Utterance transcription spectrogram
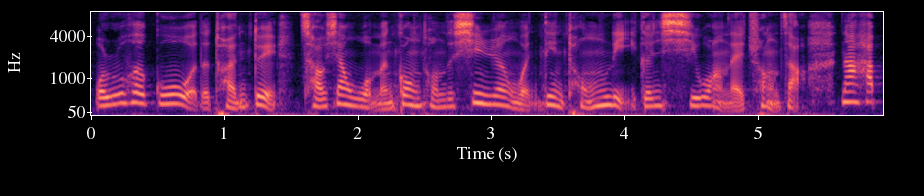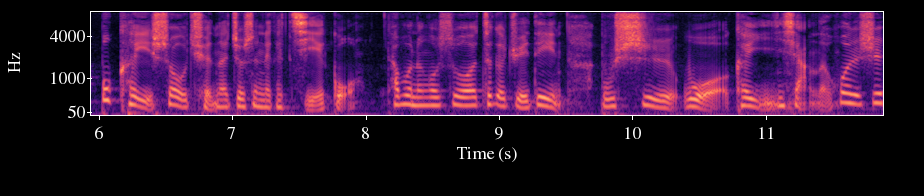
我如何鼓舞我的团队朝向我们共同的信任、稳定、同理跟希望来创造。那他不可以授权的，就是那个结果，他不能够说这个决定不是我可以影响的，或者是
